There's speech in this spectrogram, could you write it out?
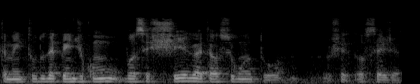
também tudo depende de como você chega até o segundo turno, ou seja,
